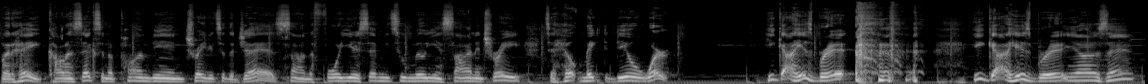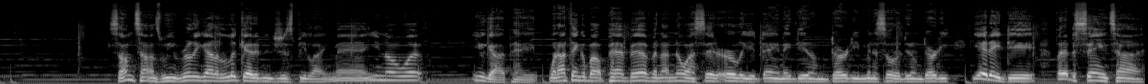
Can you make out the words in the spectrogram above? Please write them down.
But hey, Collin Sexton, upon being traded to the Jazz, signed a four-year, 72 million sign and trade to help make the deal work. He got his bread. he got his bread, you know what I'm saying? Sometimes we really got to look at it and just be like, man, you know what? You got paid. When I think about Pat Bev, and I know I said earlier, dang, they did him dirty. Minnesota did him dirty. Yeah, they did. But at the same time,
